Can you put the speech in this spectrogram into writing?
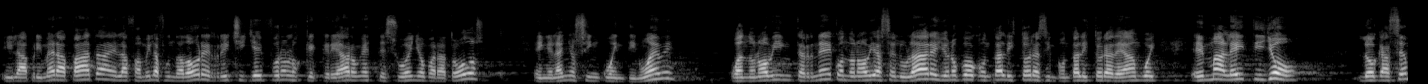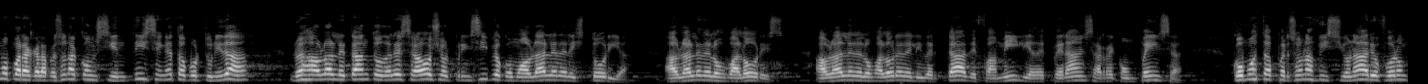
Y la primera pata es la familia fundadora. Rich y Jay fueron los que crearon este sueño para todos en el año 59, cuando no había internet, cuando no había celulares. Yo no puedo contar la historia sin contar la historia de Amway. Es más, Leite y yo, lo que hacemos para que la persona concientice en esta oportunidad no es hablarle tanto del SA8 al principio como hablarle de la historia, hablarle de los valores, hablarle de los valores de libertad, de familia, de esperanza, recompensa. Cómo estas personas visionarios fueron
